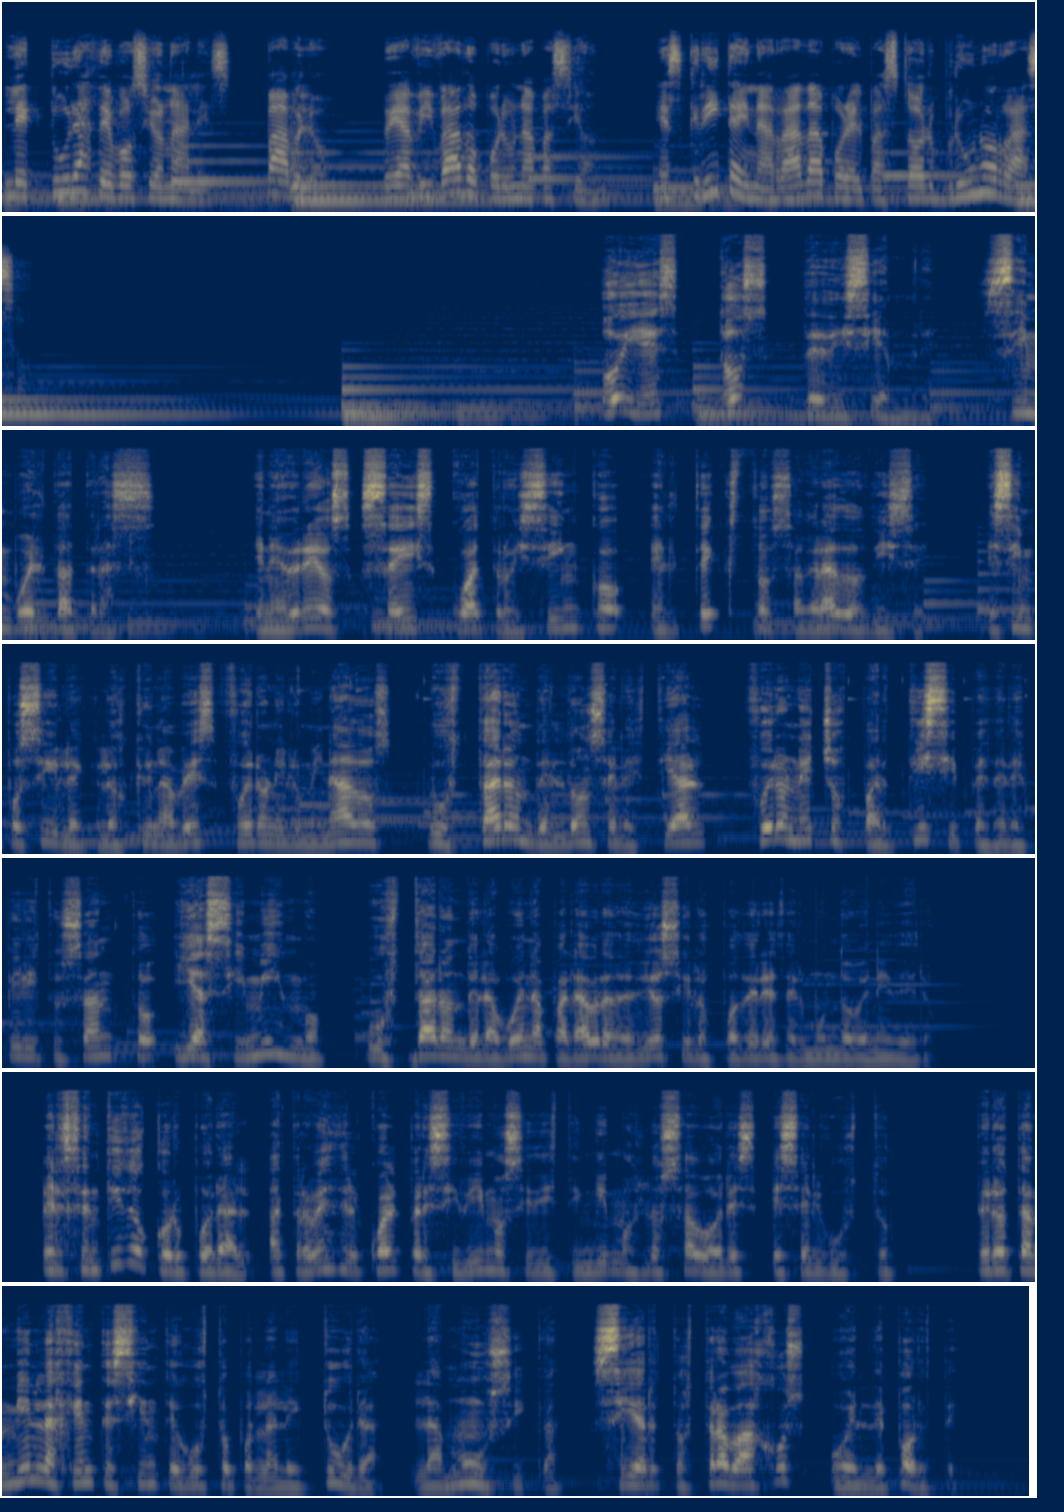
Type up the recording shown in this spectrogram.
Lecturas devocionales. Pablo, reavivado por una pasión. Escrita y narrada por el pastor Bruno Razo. Hoy es 2 de diciembre, sin vuelta atrás. En Hebreos 6, 4 y 5, el texto sagrado dice, es imposible que los que una vez fueron iluminados gustaron del don celestial, fueron hechos partícipes del Espíritu Santo y asimismo gustaron de la buena palabra de Dios y los poderes del mundo venidero. El sentido corporal a través del cual percibimos y distinguimos los sabores es el gusto, pero también la gente siente gusto por la lectura, la música, ciertos trabajos o el deporte.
